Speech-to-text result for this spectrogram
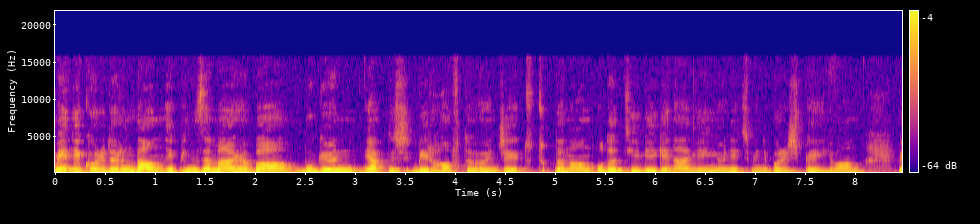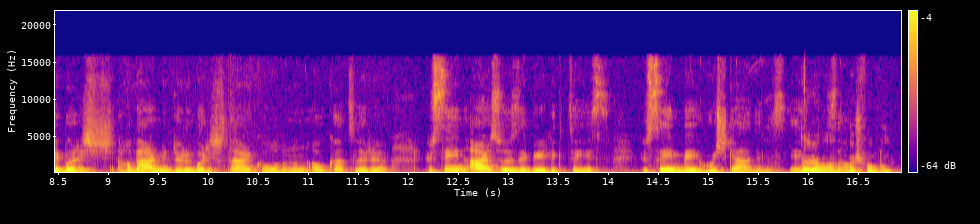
Medya koridorundan hepinize merhaba. Bugün yaklaşık bir hafta önce tutuklanan Oda TV Genel Yayın Yönetmeni Barış Pehlivan ve Barış Haber Müdürü Barış Terkoğlu'nun avukatları Hüseyin Ersöz'le birlikteyiz. Hüseyin Bey hoş geldiniz yayınımıza. Merhaba, hoş buldum.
